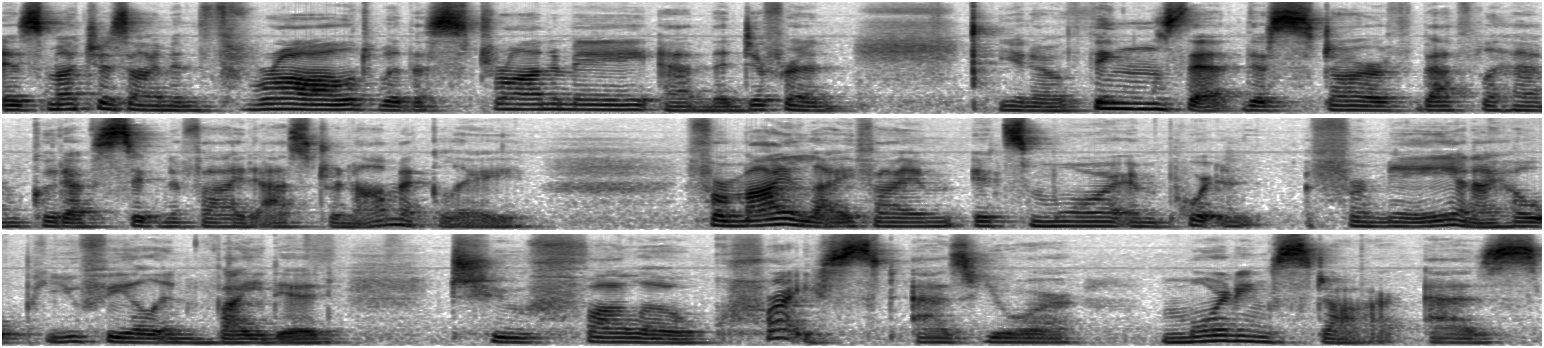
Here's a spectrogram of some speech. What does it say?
as much as I'm enthralled with astronomy and the different, you know, things that this Star of Bethlehem could have signified astronomically, for my life, I'm it's more important for me, and I hope you feel invited to follow Christ as your morning star as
